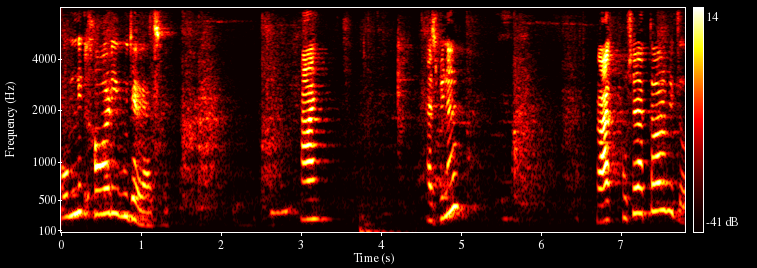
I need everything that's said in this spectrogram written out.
অমনি খাওয়ারই বুঝে গেছে। আয়। আসবি না? রাগ পুষে রাখতে পারবি তো?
